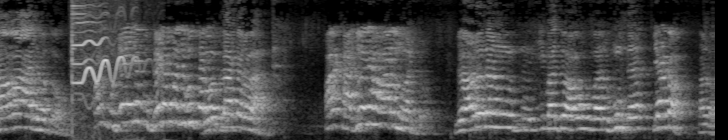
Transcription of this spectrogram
ખાવા આવ્યો તો. પણ ભૂખાઈ છે, ભૂખાઈને મને શું કરવું? રોટલા કરવા. મારે ખાધું નહીં, હવારનું વાંધો. જો હાડો હું એ બાજુ આવું મારું શું છે? ત્યાં હાલો.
